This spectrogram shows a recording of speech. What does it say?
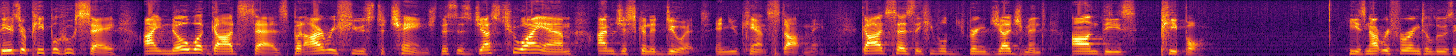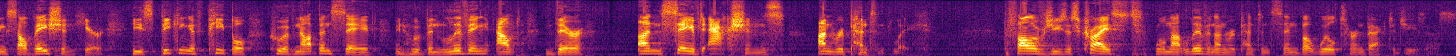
These are people who say, I know what God says, but I refuse to change. This is just who I am. I'm just going to do it, and you can't stop me. God says that he will bring judgment on these people. He's not referring to losing salvation here. He's speaking of people who have not been saved and who have been living out their unsaved actions unrepentantly. The follower of Jesus Christ will not live in unrepentant sin, but will turn back to Jesus.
